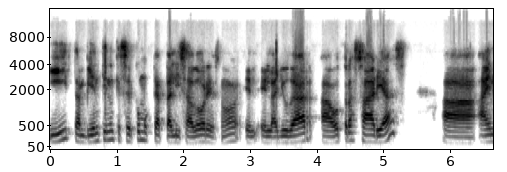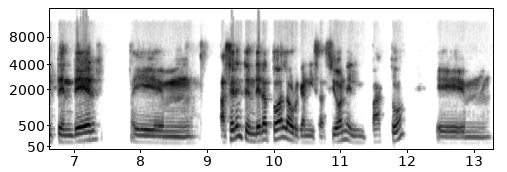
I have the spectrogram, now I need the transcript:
y también tienen que ser como catalizadores, ¿no? El, ayudar a otras áreas a, entender, em, hacer entender a toda la organización el impacto em,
